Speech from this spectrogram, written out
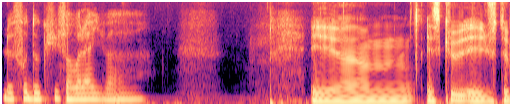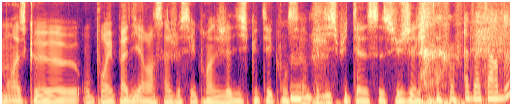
le faux docu, enfin voilà, il va. Et euh, est-ce que et justement est-ce que on pourrait pas dire alors ça je sais qu'on a déjà discuté qu'on s'est Mm. un peu disputé à ce sujet-là Avatar 2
